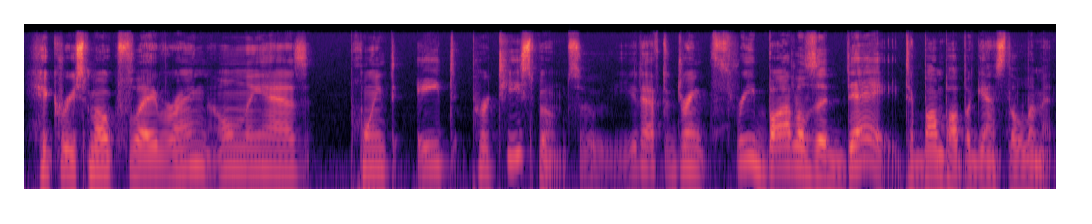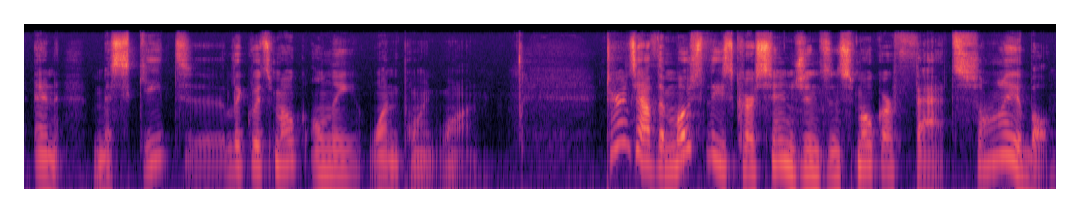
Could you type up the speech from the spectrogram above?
Hickory smoke flavoring only has 0.8 per teaspoon, so you'd have to drink three bottles a day to bump up against the limit, and mesquite uh, liquid smoke only 1.1. Turns out that most of these carcinogens in smoke are fat-soluble,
